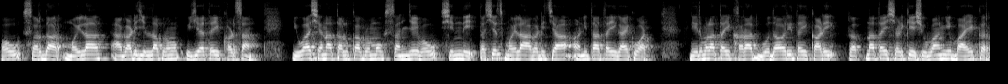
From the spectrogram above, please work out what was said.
भाऊ सरदार महिला आघाडी जिल्हा प्रमुख विजयाताई खडसाण युवा सेना तालुका प्रमुख संजय भाऊ शिंदे तसेच महिला आघाडीच्या अनिताताई गायकवाड निर्मलाताई खरात गोदावरीताई काळे रत्नाताई शेळके शुभांगी बाहेकर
